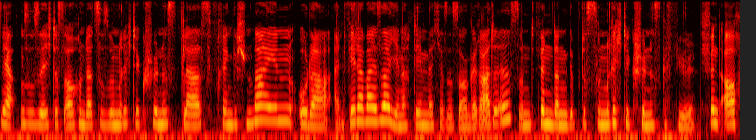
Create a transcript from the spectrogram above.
Ja, so sehe ich das auch. Und dazu so ein richtig schönes Glas fränkischen Wein oder ein Federweiser, je nachdem, welche Saison gerade ist. Und finde, dann gibt es so ein richtig schönes Gefühl. Ich finde auch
